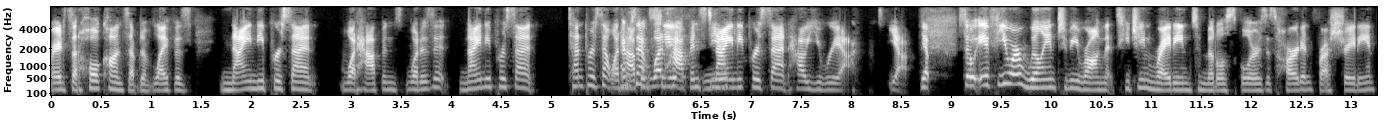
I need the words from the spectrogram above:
right? It's that whole concept of life is 90% what happens. What is it? 90%, 10% what happens. What happens to 90% how you react. Yeah. Yep. So if you are willing to be wrong that teaching writing to middle schoolers is hard and frustrating,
